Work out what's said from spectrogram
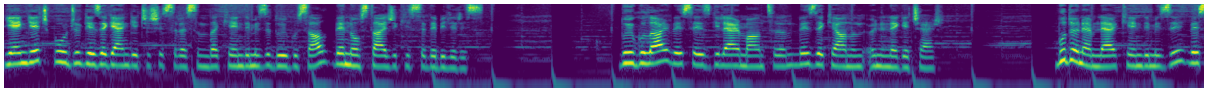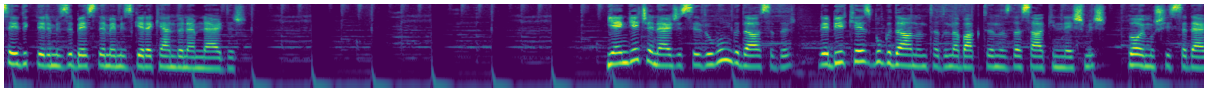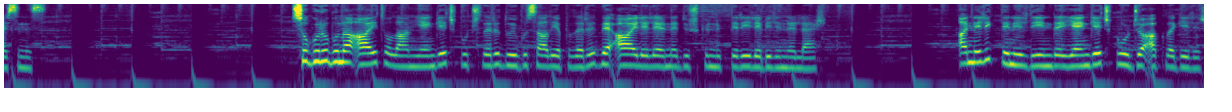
Yengeç burcu gezegen geçişi sırasında kendimizi duygusal ve nostaljik hissedebiliriz. Duygular ve sezgiler mantığın ve zekanın önüne geçer. Bu dönemler kendimizi ve sevdiklerimizi beslememiz gereken dönemlerdir. Yengeç enerjisi ruhun gıdasıdır ve bir kez bu gıdanın tadına baktığınızda sakinleşmiş, doymuş hissedersiniz. Su grubuna ait olan yengeç burçları duygusal yapıları ve ailelerine düşkünlükleriyle bilinirler. Annelik denildiğinde yengeç burcu akla gelir.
